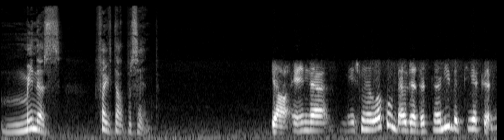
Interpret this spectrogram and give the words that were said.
minus 50%. Ja, en uh, mense moet ook onthou dat dit nou nie beteken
